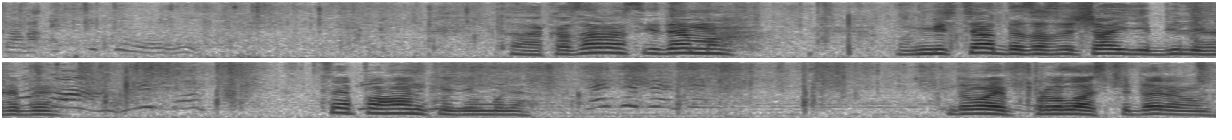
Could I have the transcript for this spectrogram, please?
карасик. Так, а зараз йдемо в місця, де зазвичай є білі гриби. Це поганки, Дімуля. Давай пролазь під деревом.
